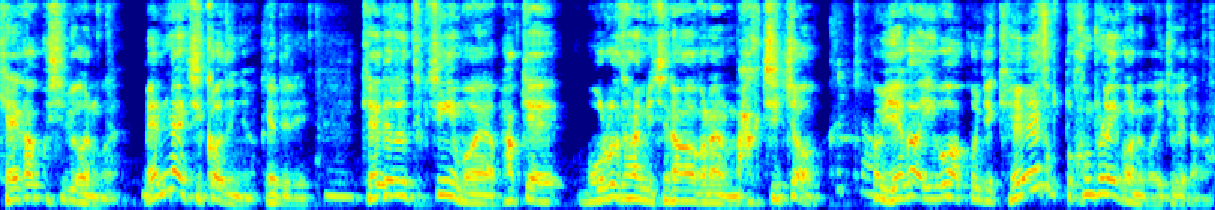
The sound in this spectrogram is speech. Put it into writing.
개 갖고 시비 거는 거예요. 맨날 짖거든요, 개들이. 음. 개들은 특징이 뭐예요? 밖에 모르는 사람이 지나가거나 하면 막 짖죠? 그쵸. 그럼 얘가 이거 갖고 이제 계속 또 complain 거는 거야, 이쪽에다가.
